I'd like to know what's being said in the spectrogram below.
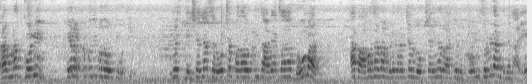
रामनाथ कोविंद हे राष्ट्रपती पदावरती होते. म्हणजे देशाच्या सर्वोच्च पदावरती जाण्याचा बहुमान हा बाबासाहेब आंबेडकरांच्या लोकशाहीनं राज्यघटनेने संविधान दिलेलं आहे.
